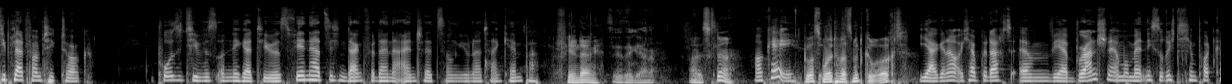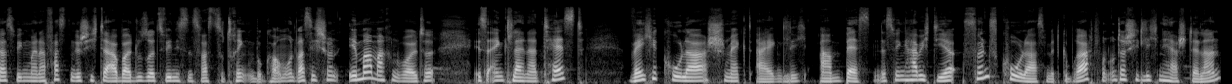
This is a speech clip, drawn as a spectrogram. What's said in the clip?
Die Plattform TikTok. Positives und Negatives. Vielen herzlichen Dank für deine Einschätzung, Jonathan Kemper. Vielen Dank. Sehr, sehr gerne. Alles klar. Okay. Du hast heute was mitgebracht. Ja, genau. Ich habe gedacht, ähm, wir brunchen ja im Moment nicht so richtig im Podcast wegen meiner Fastengeschichte, aber du sollst wenigstens was zu trinken bekommen. Und was ich schon immer machen wollte, ist ein kleiner Test. Welche Cola schmeckt eigentlich am besten? Deswegen habe ich dir fünf Colas mitgebracht von unterschiedlichen Herstellern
